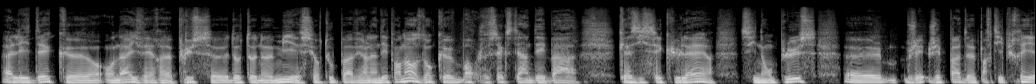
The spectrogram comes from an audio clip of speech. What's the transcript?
à l'idée qu'on aille vers plus d'autonomie et surtout pas vers l'indépendance. Donc bon, je sais que c'était un débat quasi séculaire. Si non plus. Euh, j'ai pas de parti pris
